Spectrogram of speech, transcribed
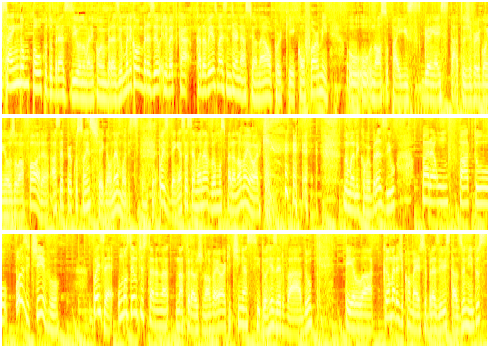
Saindo um pouco do Brasil, no Manicômio Brasil, o Manicômio Brasil ele vai ficar cada vez mais internacional, porque conforme o, o nosso país ganha status de vergonhoso lá fora, as repercussões chegam, né, amores? Pois bem, essa semana vamos para Nova York, no Manicômio Brasil, para um fato positivo Pois é, o Museu de História Natural de Nova York tinha sido reservado pela Câmara de Comércio Brasil e Estados Unidos.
